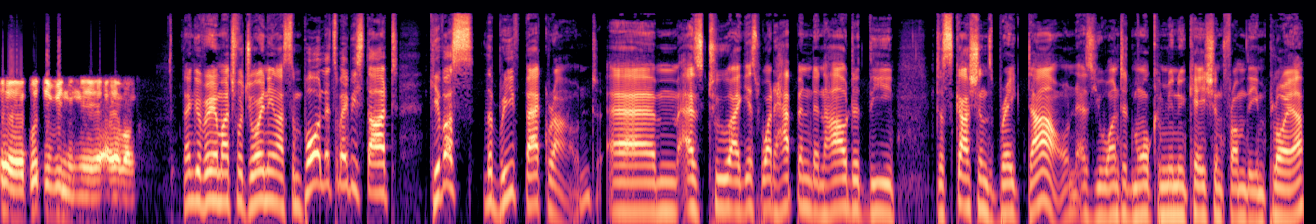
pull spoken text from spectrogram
good evening, Ayabang. Thank you very much for joining us. And Mpho, let's maybe start. Give us the brief background um, as to, I guess, what happened and how did the discussions break down as you wanted more communication from the employer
